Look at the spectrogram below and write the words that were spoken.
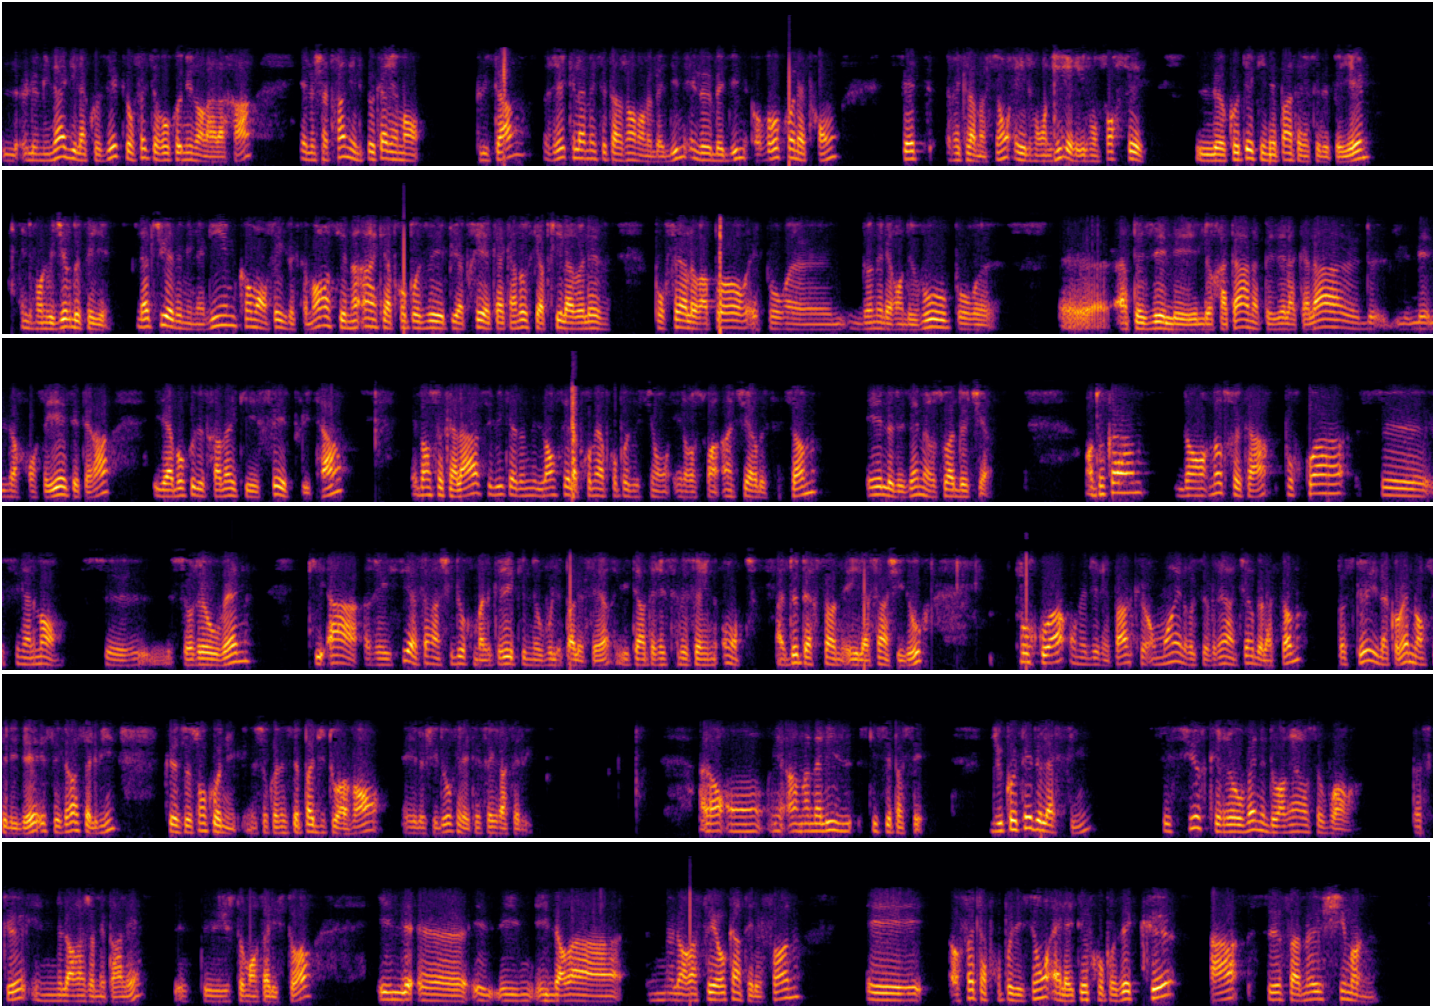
le, minag il a causé qu'en fait c'est reconnu dans la lacha, et le chatran il peut carrément plus tard réclamer cet argent dans le Beddin et le Beddin reconnaîtront cette réclamation et ils vont dire, ils vont forcer le côté qui n'est pas intéressé de payer, ils vont lui dire de payer. Là-dessus, il y a des minagim, comment on fait exactement? S'il y en a un qui a proposé et puis après il y a quelqu'un d'autre qui a pris la relève pour faire le rapport et pour euh, donner les rendez-vous, pour euh, euh, apaiser les, le khatan, apaiser la kala, de, leur conseiller, etc. Il y a beaucoup de travail qui est fait plus tard. Et dans ce cas-là, celui qui a lancé la première proposition, il reçoit un tiers de cette somme, et le deuxième, il reçoit deux tiers. En tout cas, dans notre cas, pourquoi ce, finalement, ce, ce qui a réussi à faire un chidour malgré qu'il ne voulait pas le faire, il était intéressé de faire une honte à deux personnes et il a fait un chidour, pourquoi on ne dirait pas qu'au moins il recevrait un tiers de la somme Parce qu'il a quand même lancé l'idée et c'est grâce à lui que se sont connus. Ils ne se connaissaient pas du tout avant et le chidour il a été fait grâce à lui. Alors, on, analyse ce qui s'est passé. Du côté de la fille, c'est sûr que Réhouven ne doit rien recevoir, parce qu'il ne leur a jamais parlé, c'était justement ça l'histoire. Il, euh, il, il, ne leur a fait aucun téléphone, et en fait, la proposition, elle a été proposée que à ce fameux Shimon.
